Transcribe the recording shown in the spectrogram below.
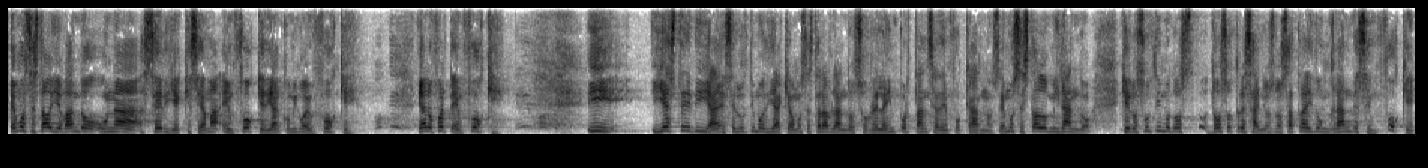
Hemos estado llevando una serie que se llama Enfoque. Digan conmigo enfoque. Díganlo fuerte, enfoque. Y, este día es el último día que vamos a estar hablando sobre la importancia de enfocarnos. Hemos estado mirando que los últimos dos, o tres años nos ha traído un gran desenfoque.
